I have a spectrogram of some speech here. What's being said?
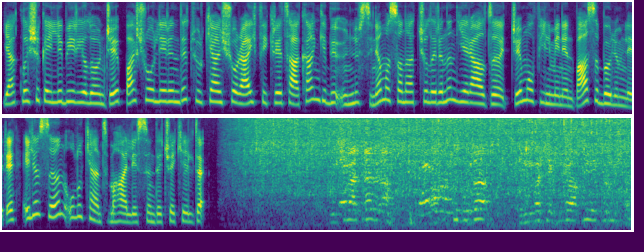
Yaklaşık 51 yıl önce başrollerinde Türkan Şoray, Fikret Hakan gibi ünlü sinema sanatçılarının yer aldığı Cemo filminin bazı bölümleri Elazığ'ın Ulukent mahallesinde çekildi. 2 metredir ha. Aksı burada kırınga şeklinde akıyı yıkılmışlar.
